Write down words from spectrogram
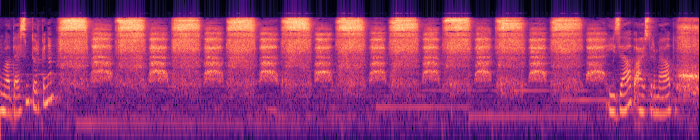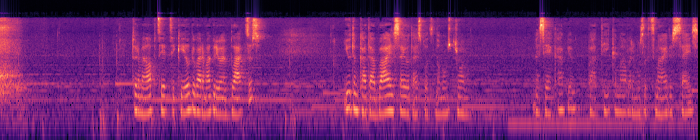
Un vēl desmit turpinam. Izelpa, aizturam elpu. Turam elpu ciet, cik ilgi varam atbrīvojam plecus. Jūtam, kā tā baila sajūta aizplūst no mums prom. Mēs iekāpjam patīkamā, varam uzlikt smaidu uz sejas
